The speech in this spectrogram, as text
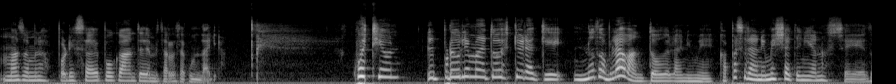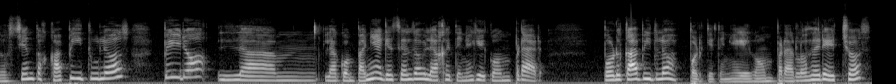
más o menos por esa época antes de empezar la secundaria. Cuestión, el problema de todo esto era que no doblaban todo el anime. Capaz el anime ya tenía, no sé, 200 capítulos, pero la, mm, la compañía que hacía el doblaje tenía que comprar por capítulos, porque tenía que comprar los derechos,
